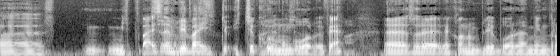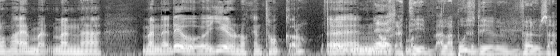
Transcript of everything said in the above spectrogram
eh, midtveis. Vi veit jo ikke hvor mange år vi får, eh, så det, det kan bli både mindre og mer. Men, men, eh, men det jo, gir jo noen tanker, da. Er det Eh, en negativ eller positiv følelse?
